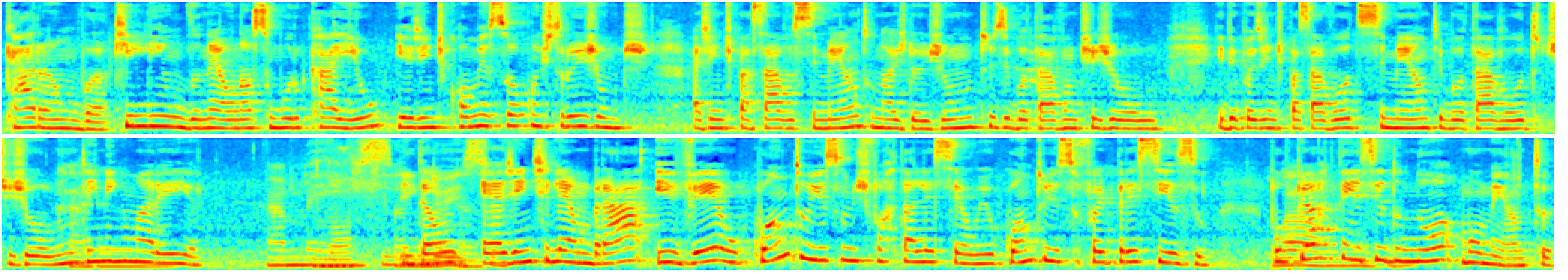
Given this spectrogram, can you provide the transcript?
caramba, que lindo, né? O nosso muro caiu e a gente começou a construir juntos. A gente passava o cimento, nós dois juntos, e botava um tijolo. E depois a gente passava outro cimento e botava outro tijolo. Não tem nenhuma areia. Amém. Nossa, então, é a gente lembrar e ver o quanto isso nos fortaleceu e o quanto isso foi preciso. Por Uau, pior que tenha sido no momento.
